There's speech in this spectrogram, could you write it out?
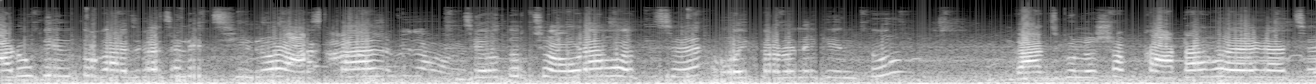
আরও কিন্তু গাছগাছালি ছিল। রাস্তা যেহেতু চওড়া হচ্ছে ওই কারণে কিন্তু গাছগুলো সব কাটা হয়ে গেছে।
